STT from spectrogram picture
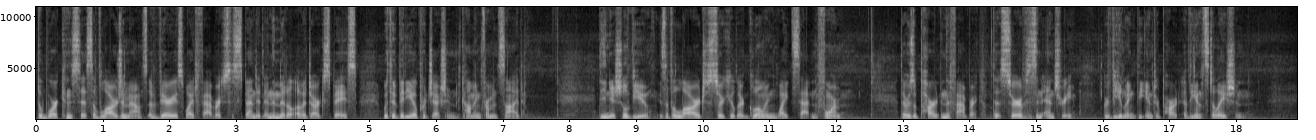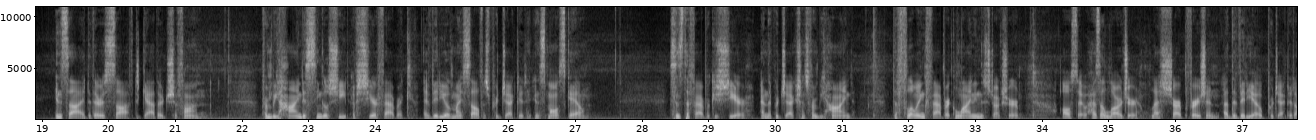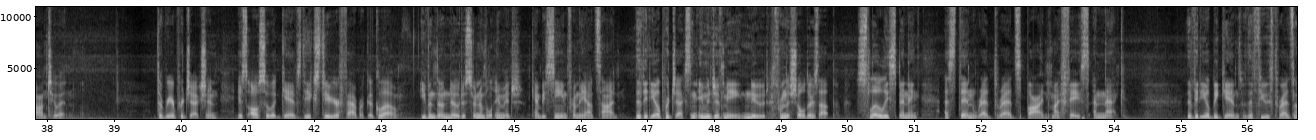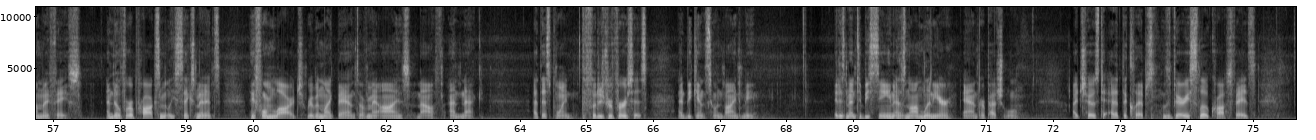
The work consists of large amounts of various white fabrics suspended in the middle of a dark space with a video projection coming from inside. The initial view is of a large, circular, glowing white satin form. There is a part in the fabric that serves as an entry, revealing the inner part of the installation. Inside, there is soft, gathered chiffon. From behind a single sheet of sheer fabric, a video of myself is projected in small scale. Since the fabric is sheer and the projections from behind, the flowing fabric lining the structure also has a larger, less sharp version of the video projected onto it. The rear projection is also what gives the exterior fabric a glow, even though no discernible image can be seen from the outside. The video projects an image of me, nude, from the shoulders up, slowly spinning as thin red threads bind my face and neck. The video begins with a few threads on my face, and over approximately six minutes, they form large, ribbon like bands over my eyes, mouth, and neck. At this point, the footage reverses and begins to unbind me. It is meant to be seen as nonlinear and perpetual. I chose to edit the clips with very slow crossfades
